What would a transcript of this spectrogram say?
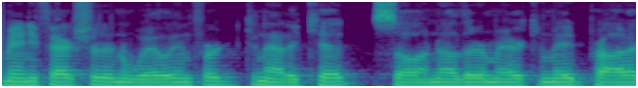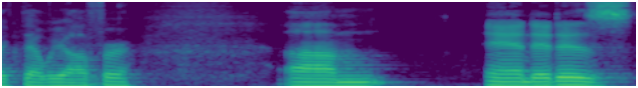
manufactured in Wallingford, Connecticut. So another American made product that we offer, um, and it is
